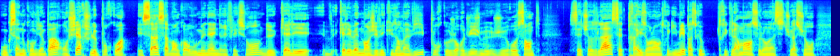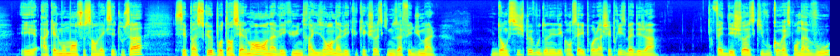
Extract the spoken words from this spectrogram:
ou que ça ne nous convient pas, on cherche le pourquoi. Et ça, ça va encore vous mener à une réflexion de quel, est, quel événement j'ai vécu dans ma vie pour qu'aujourd'hui je, je ressente cette chose-là, cette trahison-là, entre guillemets, parce que très clairement, selon la situation et à quel moment on se sent vexé, tout ça, c'est parce que potentiellement on a vécu une trahison, on a vécu quelque chose qui nous a fait du mal. Donc si je peux vous donner des conseils pour lâcher prise, ben déjà, faites des choses qui vous correspondent à vous,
